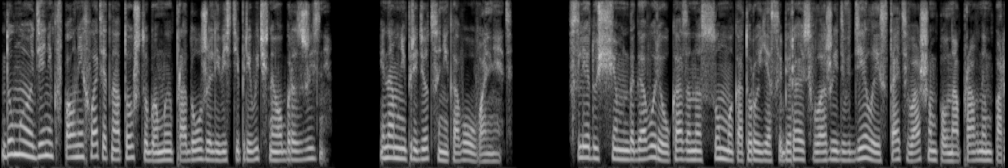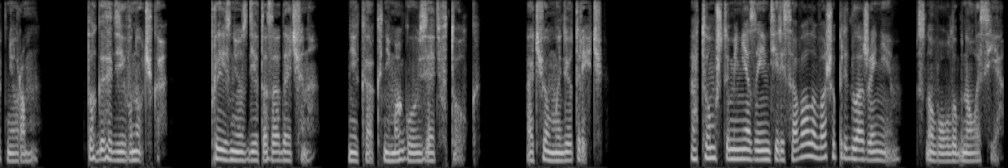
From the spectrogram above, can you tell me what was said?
Думаю, денег вполне хватит на то, чтобы мы продолжили вести привычный образ жизни, и нам не придется никого увольнять. В следующем договоре указана сумма, которую я собираюсь вложить в дело и стать вашим полноправным партнером. «Погоди, внучка», — произнес дед озадаченно. «Никак не могу взять в толк. О чем идет речь?» «О том, что меня заинтересовало ваше предложение», — снова улыбнулась я.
